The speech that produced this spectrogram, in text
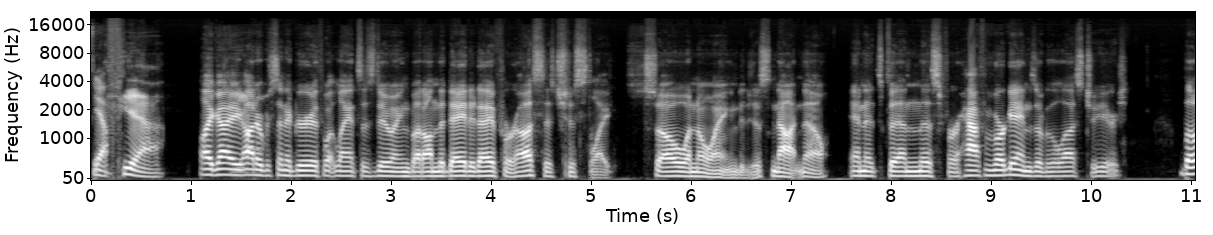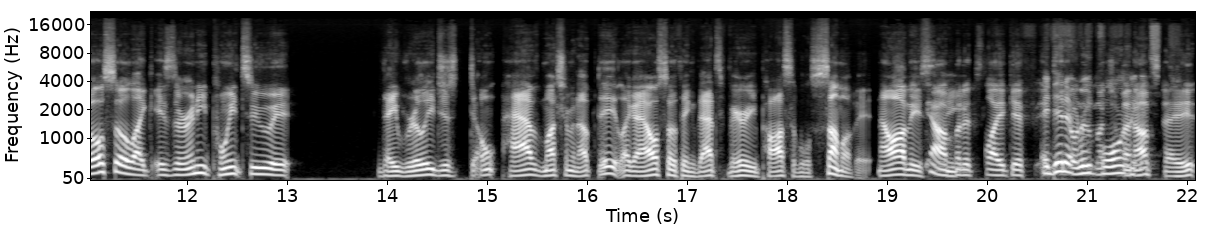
yeah Yeah. Like I 100% agree with what Lance is doing, but on the day to day for us, it's just like so annoying to just not know. And it's been this for half of our games over the last two years. But also, like, is there any point to it? They really just don't have much of an update. Like, I also think that's very possible. Some of it. Now, obviously, Yeah, but it's like if, They if did you it don't have week much one of an update,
